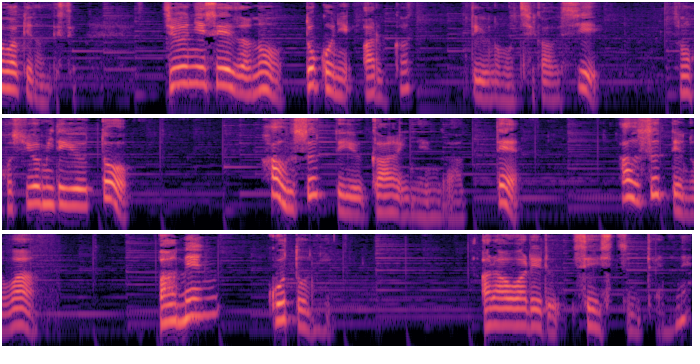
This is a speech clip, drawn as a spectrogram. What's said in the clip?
うわけなんですよ。十二星座のどこにあるかっていうのも違うしその星読みで言うとハウスっていう概念があってハウスっていうのは場面ごとに現れる性質みたいなね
